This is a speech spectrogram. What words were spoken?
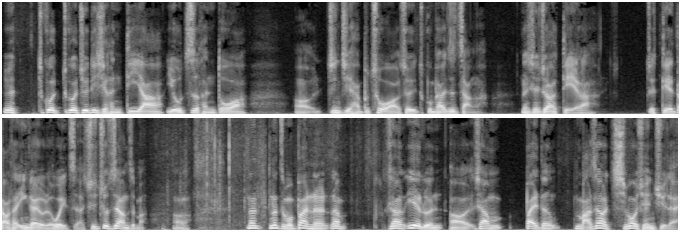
因为过过去利息很低啊，游资很多啊，哦，经济还不错啊，所以股票一直涨啊。那现在就要跌了，就跌到它应该有的位置啊。其实就这样子嘛，哦，那那怎么办呢？那像叶伦啊，像拜登，马上要期末选举嘞。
